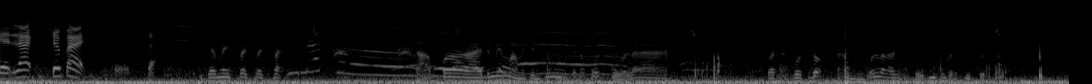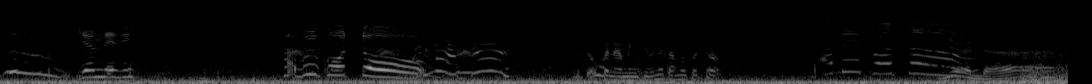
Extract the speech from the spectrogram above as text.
Lah, cepat. Kita main cepat, cepat, cepat. Kenapa? Tak apa, dia memang macam tu. Kena kotor lah. Kau tak kotor, tak main bola. Daddy pun kat situ. Jom, Daddy. Habis kotor. Betul kan Ami macam mana tak mau kotor? Habis kotor. Yalah,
